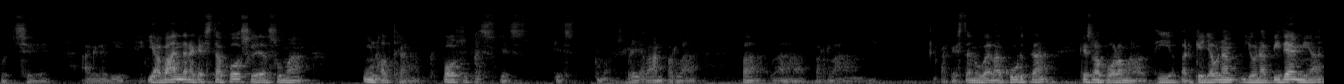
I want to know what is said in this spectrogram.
pot ser agredit. I a banda, en aquesta por, se li ha de sumar un altre por que és, que és, que és, bueno, és rellevant per, la, per, eh, per, la, per aquesta novel·la curta, que és la por a la malaltia, perquè hi ha una, hi ha una epidèmia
